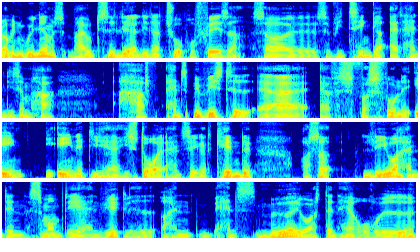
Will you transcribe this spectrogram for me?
Robin Williams var jo tidligere litteraturprofessor, så, øh, så vi tænker, at han ligesom har, har hans bevidsthed er, er forsvundet ind i en af de her historier, han sikkert kendte, og så lever han den, som om det er en virkelighed, og han, han møder jo også den her røde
